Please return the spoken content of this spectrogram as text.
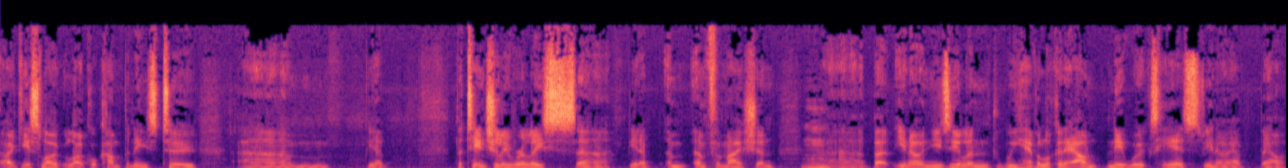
I guess, lo- local companies to, um, you know, potentially release, uh, you know, Im- information. Uh, but you know, in New Zealand, we have a look at our networks here. You know, our our,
